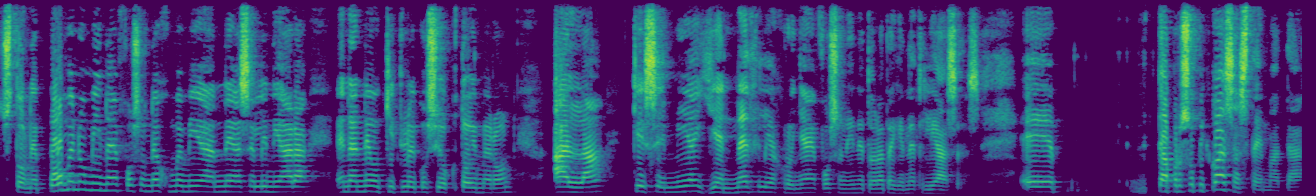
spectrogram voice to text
στον επόμενο μήνα εφόσον έχουμε μια νέα σελήνη, άρα ένα νέο κύκλο 28 ημερών, αλλά και σε μια γενέθλια χρονιά εφόσον είναι τώρα τα γενέθλιά σας. Ε, τα προσωπικά σας θέματα,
